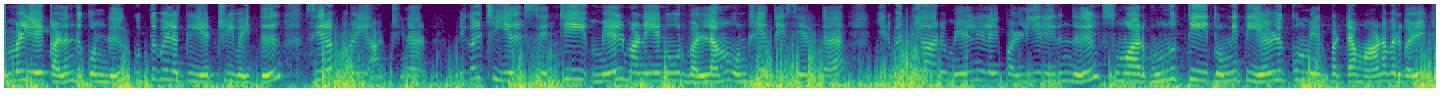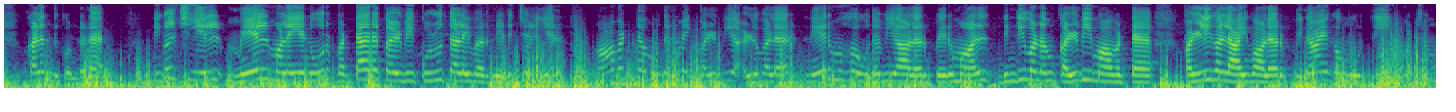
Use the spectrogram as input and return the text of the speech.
எம்எல்ஏ கலந்து கொண்டு குத்துவிளக்கு ஏற்றி வைத்து சிறப்புரை ஆற்றினர். நிகழ்ச்சியில் செஞ்சி மேல்மனையனூர் வல்லம் ஒன்றியத்தை சேர்ந்த இருபத்தி பள்ளியிலிருந்து பள்ளியில் இருந்து சுமார் முன்னூற்றி தொண்ணூற்றி ஏழுக்கும் மேற்பட்ட மாணவர்கள் கலந்து கொண்டனர். நிகழ்ச்சியில் மேல்மலையனூர் வட்டார கல்வி குழு தலைவர் நெடுஞ்செழியன் மாவட்ட முதன்மை கல்வி அலுவலர் நேர்முக உதவியாளர் பெருமாள் திண்டிவனம் கல்வி மாவட்ட பள்ளிகள் ஆய்வாளர் விநாயகமூர்த்தி மற்றும்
